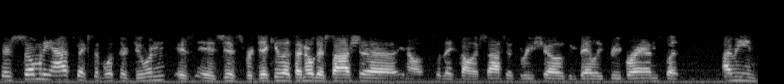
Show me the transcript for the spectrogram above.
There's so many aspects of what they're doing is is just ridiculous. I know there's Sasha, you know, so they call her Sasha three shows and Bayley three brands, but I mean,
